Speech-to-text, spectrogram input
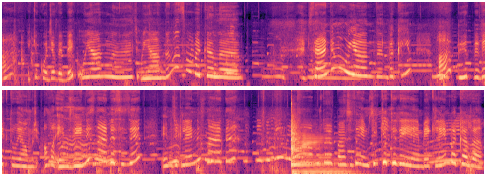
Ah, iki koca bebek uyanmış. Uyandınız mı bakalım? Sen de mi uyandın? Bakayım. Aa, büyük bebek de uyanmış. Ama emziğiniz nerede sizin? Emzikleriniz nerede? Aa, burada yok. Ben size emzik getireyim. Bekleyin bakalım.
